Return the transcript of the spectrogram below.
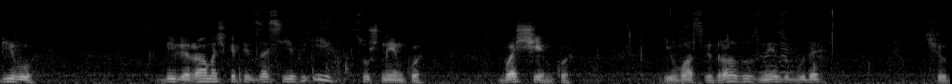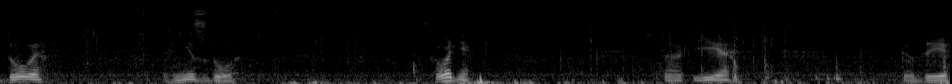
білу, білі рамочки під засів і сушнинку, ващенку. І у вас відразу знизу буде чудове гніздо. Згодні? Так, є. Сюди.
